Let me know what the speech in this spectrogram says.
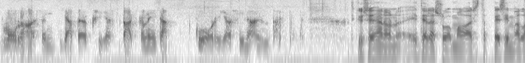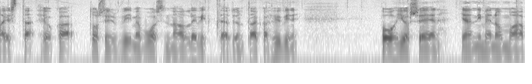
muurahaisen jätöksiä, taikka niitä kuoria siinä ympärillä. Kysehän on eteläsuomalaisesta pesimälajista, joka tosi viime vuosina on levittäytynyt aika hyvin pohjoiseen ja nimenomaan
